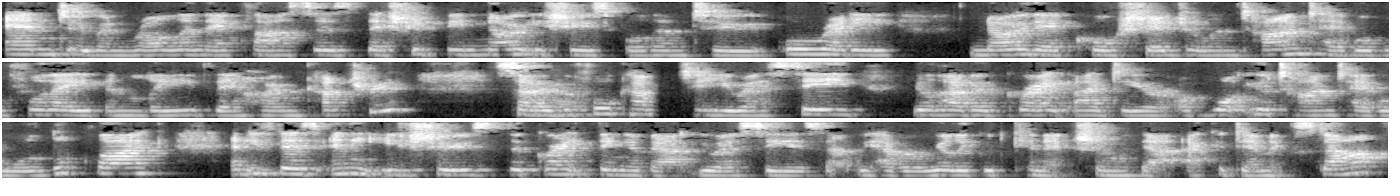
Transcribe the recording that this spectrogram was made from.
and do enroll in their classes, there should be no issues for them to already know their course schedule and timetable before they even leave their home country. So before coming to USC, you'll have a great idea of what your timetable will look like. And if there's any issues, the great thing about USC is that we have a really good connection with our academic staff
